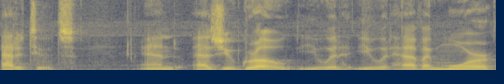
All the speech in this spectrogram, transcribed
attitudes. And as you grow, you would, you would have a more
